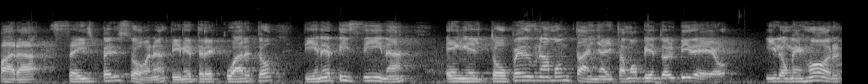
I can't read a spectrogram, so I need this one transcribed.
para seis personas, tiene tres cuartos, tiene piscina en el tope de una montaña, ahí estamos viendo el video, y lo mejor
